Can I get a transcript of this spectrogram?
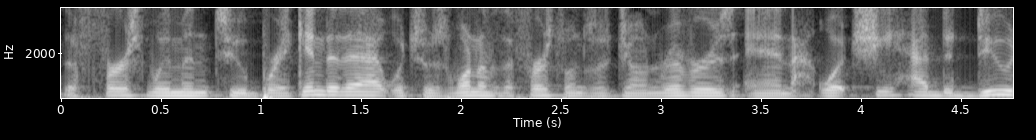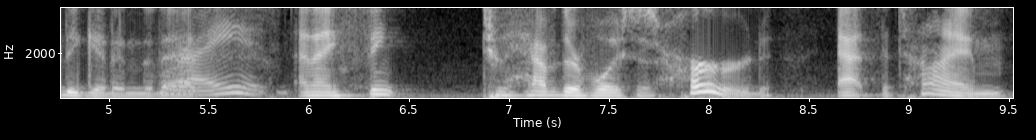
the first women to break into that, which was one of the first ones was Joan Rivers, and what she had to do to get into that. Right. And I think to have their voices heard at the time,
